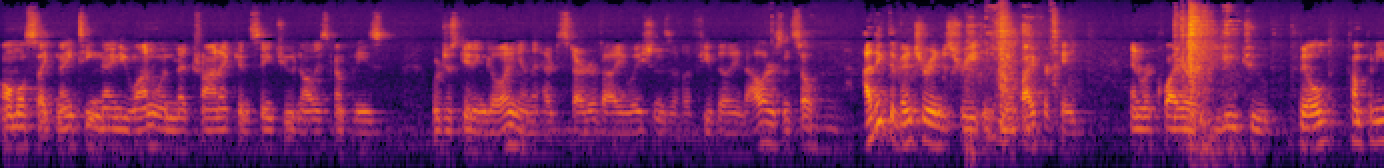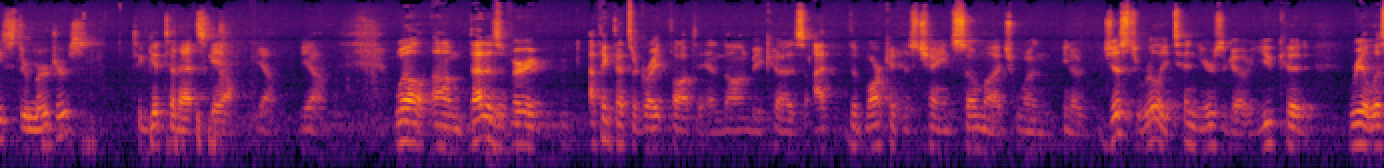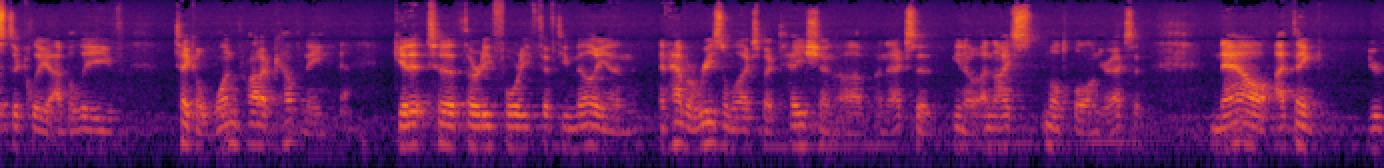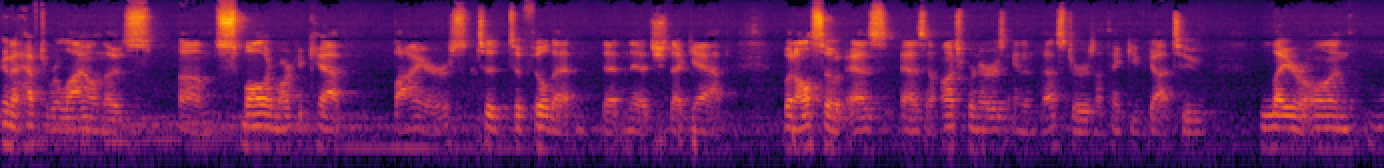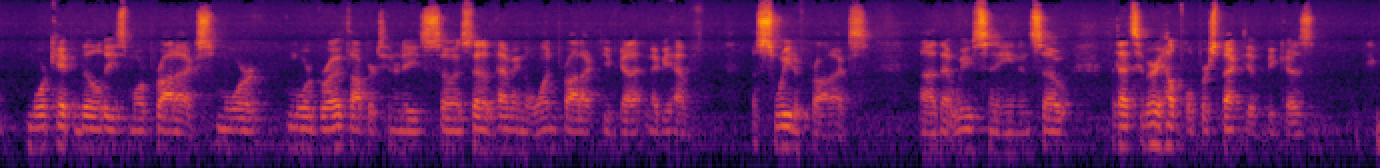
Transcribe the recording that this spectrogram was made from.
almost like 1991 when Medtronic and St. Jude and all these companies were just getting going and they had starter valuations of a few billion dollars. And so I think the venture industry is going to bifurcate and require you to build companies through mergers to get to that scale. Yeah, yeah. Well, um, that is a very, I think that's a great thought to end on because I, the market has changed so much when, you know, just really 10 years ago, you could realistically, I believe, take a one product company, Yeah. get it to 30, 40, 50 million, and have a reasonable expectation of an exit, you know, a nice multiple on your exit. Now, I think you're going to have to rely on those um, smaller market cap buyers to, to fill that, that niche, that gap. But also, as, as entrepreneurs and investors, I think you've got to layer on more capabilities, more products, more, more growth opportunities. So instead of having the one product, you've got to maybe have a suite of products uh, that we've seen. And so that's a very helpful perspective because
